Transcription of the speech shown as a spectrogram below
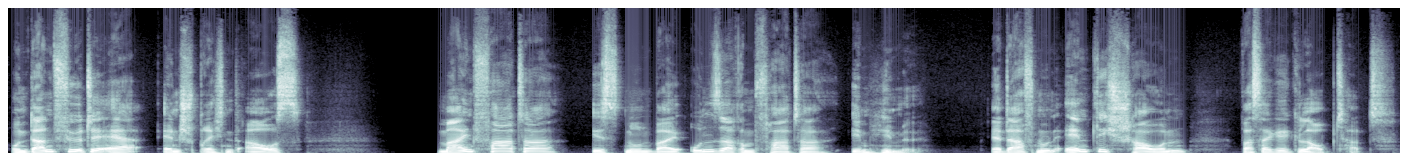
Und dann führte er entsprechend aus, mein Vater ist nun bei unserem Vater im Himmel. Er darf nun endlich schauen, was er geglaubt hat.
